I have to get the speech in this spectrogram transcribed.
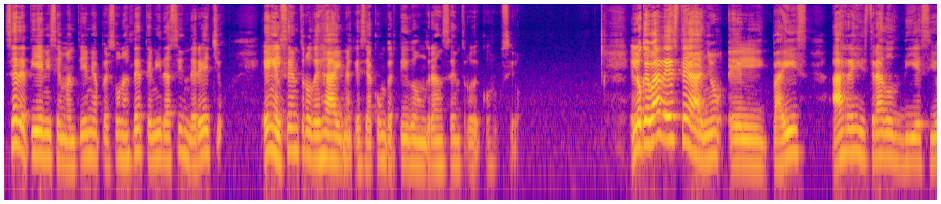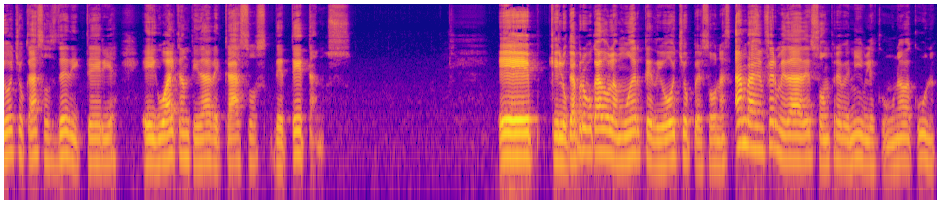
se detiene y se mantiene a personas detenidas sin derecho en el centro de Jaina, que se ha convertido en un gran centro de corrupción. En lo que va de este año, el país ha registrado 18 casos de difteria e igual cantidad de casos de tétanos, eh, que lo que ha provocado la muerte de ocho personas. Ambas enfermedades son prevenibles con una vacuna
